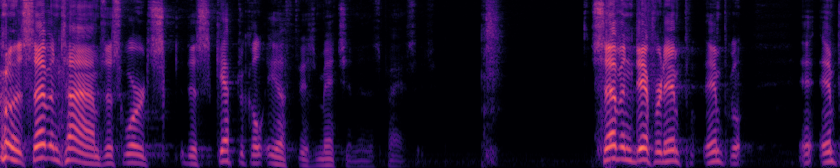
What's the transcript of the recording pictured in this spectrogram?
Seven times this word, this skeptical if, is mentioned in this passage. Seven different imp, imp, imp,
